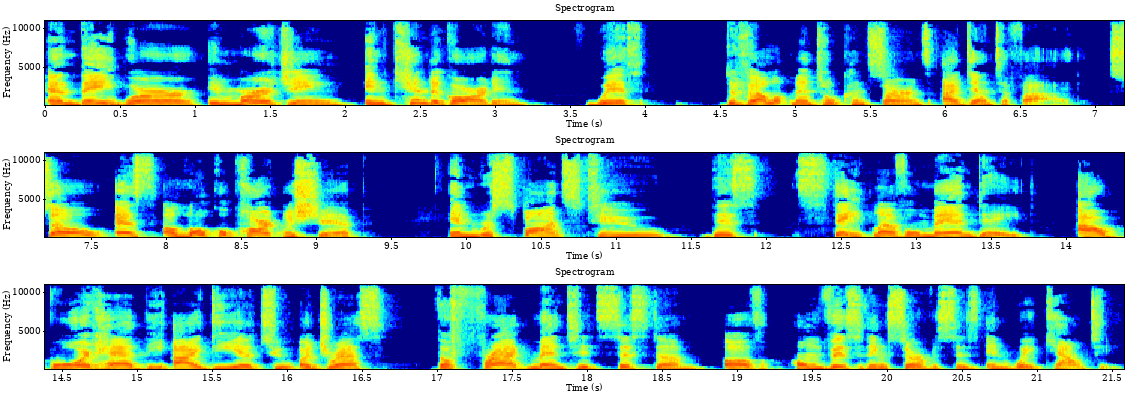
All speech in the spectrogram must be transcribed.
And they were emerging in kindergarten with developmental concerns identified. So as a local partnership, in response to this state level mandate, our board had the idea to address the fragmented system of home visiting services in Wake County.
